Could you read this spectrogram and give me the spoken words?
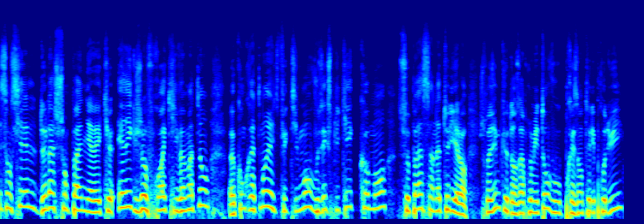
essentiels de la Champagne avec Éric Geoffroy qui va maintenant euh, concrètement effectivement vous expliquer comment se passe un atelier. Alors je présume que dans un premier temps vous présentez les produits.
